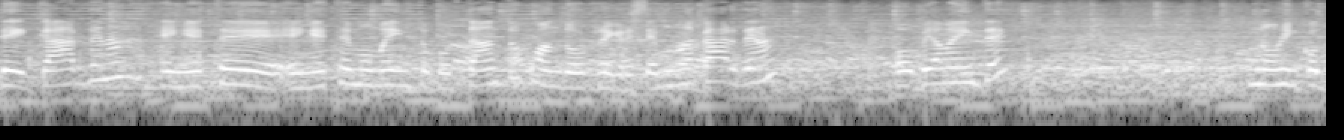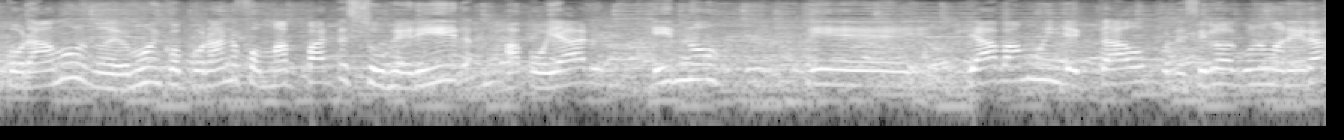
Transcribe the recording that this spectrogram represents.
de Cárdenas en este, en este momento. Por tanto, cuando regresemos a Cárdenas, obviamente nos incorporamos, nos debemos incorporarnos, formar parte, sugerir, apoyar, irnos, eh, ya vamos inyectados, por decirlo de alguna manera,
